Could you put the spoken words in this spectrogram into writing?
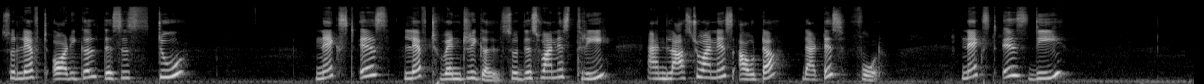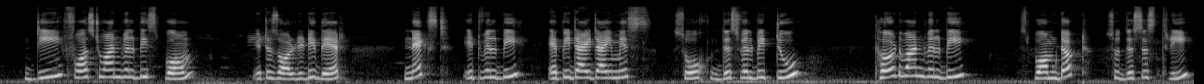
So left auricle this is 2 next is left ventricle. So this one is 3 and last one is aorta that is 4 next is d. D first one will be sperm. It is already there. Next it will be epididymis. So this will be 2 third one will be sperm duct. So this is 3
